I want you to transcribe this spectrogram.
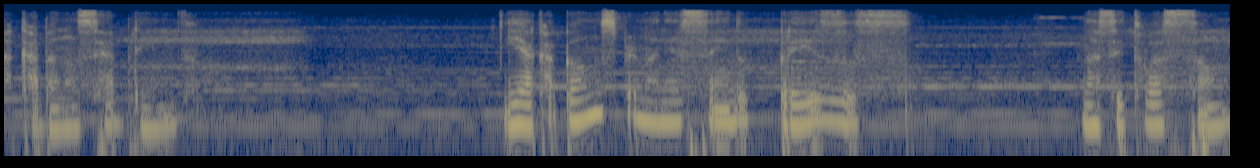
acaba não se abrindo. E acabamos permanecendo presos na situação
